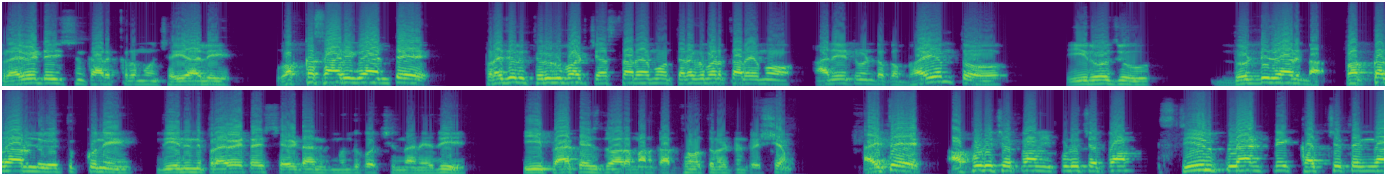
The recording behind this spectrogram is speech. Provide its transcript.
ప్రైవేటైజేషన్ కార్యక్రమం చేయాలి. ఒక్కసారిగా అంటే ప్రజలు తిరుగుబాటు చేస్తారేమో తిరగబడతారేమో అనేటువంటి ఒక భయంతో ఈ రోజు దొడ్డిదారిన పక్కదారులు వెతుక్కుని దీనిని ప్రైవేటైజ్ చేయడానికి ముందుకొచ్చిందనేది ఈ ప్యాకేజ్ ద్వారా మనకు అర్థమవుతున్నటువంటి విషయం. అయితే అప్పుడు చెప్పాం ఇప్పుడు చెప్పాం స్టీల్ ప్లాంట్ని ఖచ్చితంగా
